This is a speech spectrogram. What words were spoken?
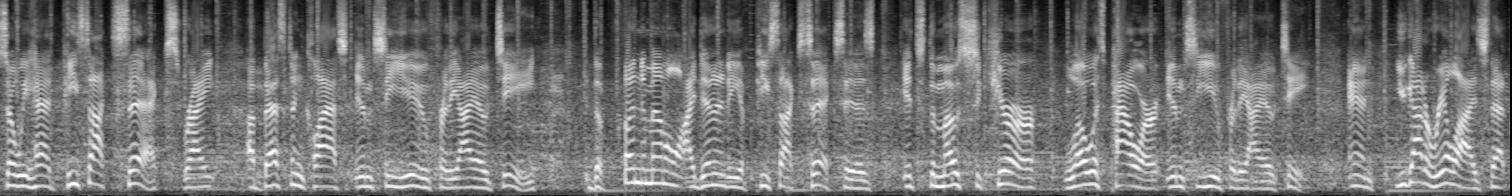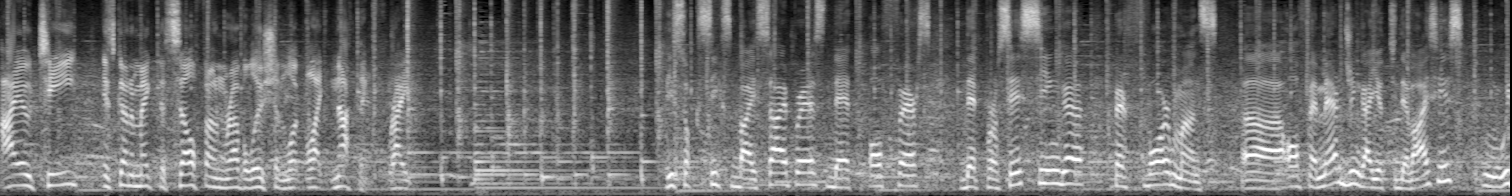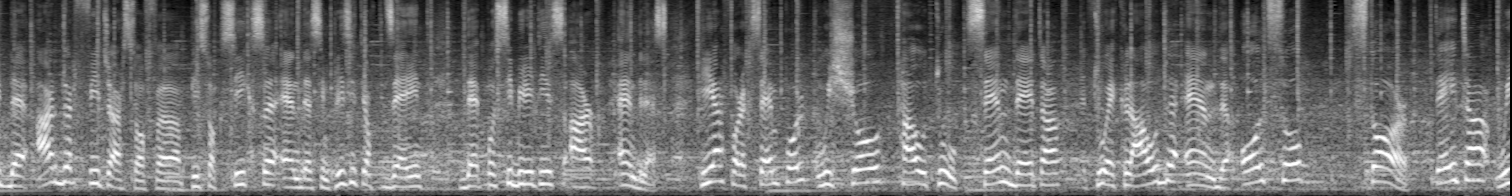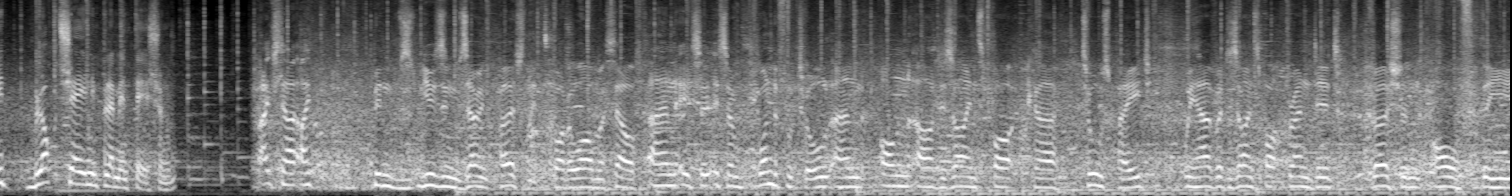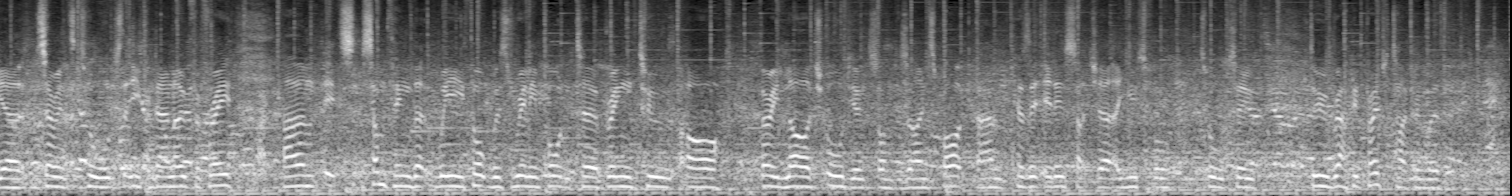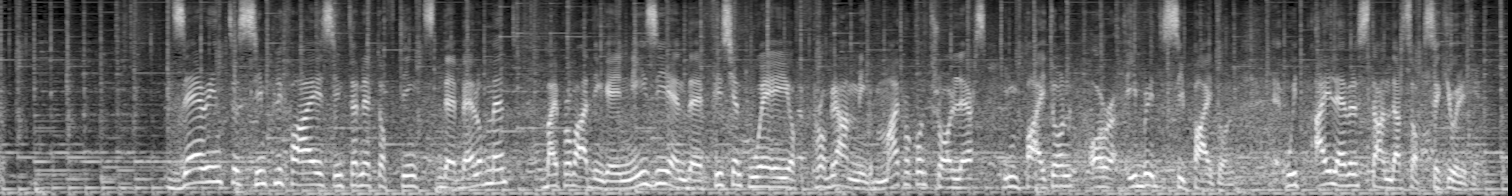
So we had PSOC 6, right? A best-in-class MCU for the IoT. The fundamental identity of PSOC 6 is it's the most secure, lowest power MCU for the IoT. And you got to realize that IoT is going to make the cell phone revolution look like nothing, right? PSOC 6 by Cypress that offers the processing uh, performance uh, of emerging IoT devices with the hardware features of uh, PSOC 6 and the simplicity of Zerynth, the possibilities are endless. Here, for example, we show how to send data to a cloud and also store data with blockchain implementation. Actually, I, have been using Zerynth personally for quite a while myself, and it's a, it's a wonderful tool. And on our Design Spark uh, tools page, we have a Design Spark branded version of the uh, tools that you can download for free. Um, it's something that we thought was really important to bring to our very large audience on Design Spark um, because it, it is such a, a useful tool to do rapid prototyping with. Zerynth simplifies Internet of Things development by providing an easy and efficient way of programming microcontrollers in Python or hybrid C Python eh, with high-level standards of security.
